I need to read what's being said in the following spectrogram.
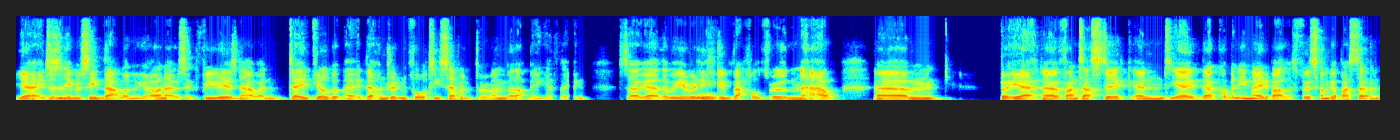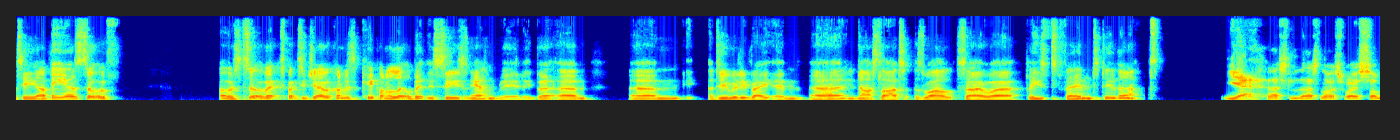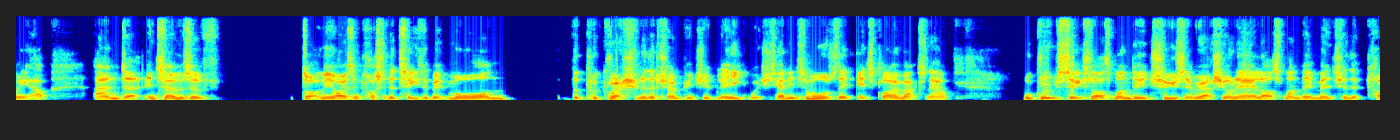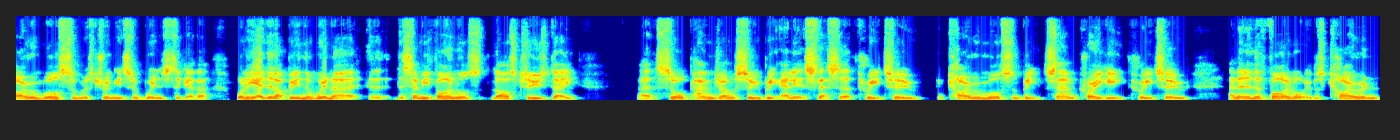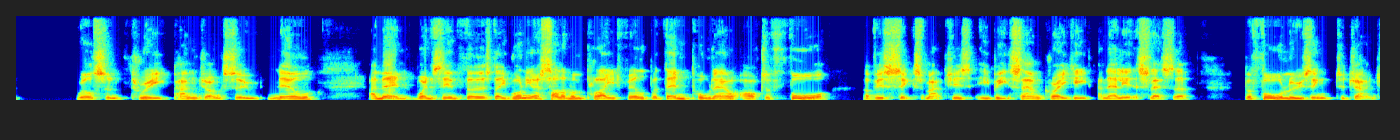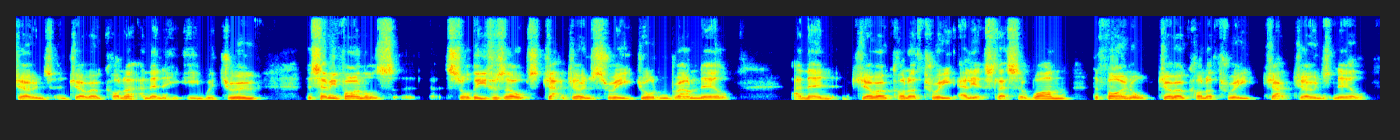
yeah, it doesn't even seem that long ago. I know it's a few years now when Dave Gilbert made the 147th. I remember that being a thing. So yeah, we really Ooh. do rattle through them now. Um, but yeah, no, fantastic. And yeah, that comment he made about the first time he got past 70, I think he has sort of. I was sort of expecting Joe kind of kick on a little bit this season. He hasn't really, but um, um, I do really rate him. Uh, nice lad as well. So uh, pleased for him to do that. Yeah, that's that's a nice way of summing it up. And uh, in terms of dotting the i's and crossing the t's a bit more on the progression of the Championship League, which is heading towards the, its climax now. Well, Group Six last Monday and Tuesday, we were actually on air last Monday mentioned that Kyren Wilson was stringing some wins together. Well, he ended up being the winner. The semi finals last Tuesday uh, saw Pang Junxu beat Elliot Slessor 3 2, and Kyren Wilson beat Sam Craigie 3 2. And then in the final, it was Kyren Wilson 3, Pang Junxu nil. And then Wednesday and Thursday, Ronnie O'Sullivan played Phil, but then pulled out after four of his six matches. He beat Sam Craigie and Elliot Slessor before losing to Jack Jones and Joe O'Connor, and then he, he withdrew. The semi finals uh, saw these results Jack Jones three, Jordan Brown nil. And then Joe O'Connor three, Elliot Slessor one. The final, Joe O'Connor three, Jack Jones nil.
